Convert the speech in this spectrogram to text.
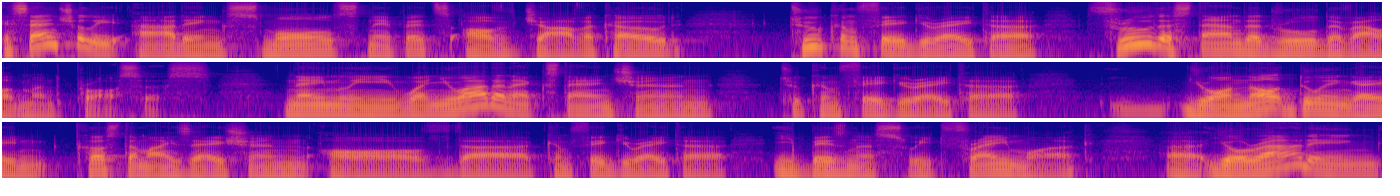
essentially adding small snippets of Java code to configurator through the standard rule development process. Namely, when you add an extension to configurator, you are not doing a customization of the configurator e-business suite framework. Uh, you're adding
